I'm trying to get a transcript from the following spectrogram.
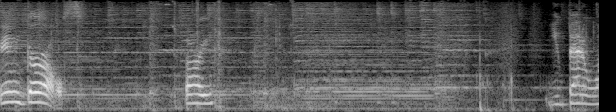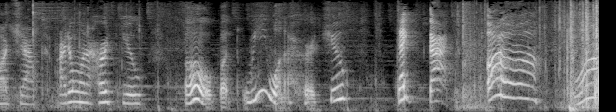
and girls. Sorry. You better watch out. I don't want to hurt you. Oh, but we want to hurt you. Take that! Ah! What?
